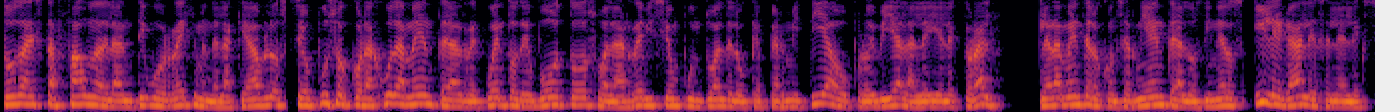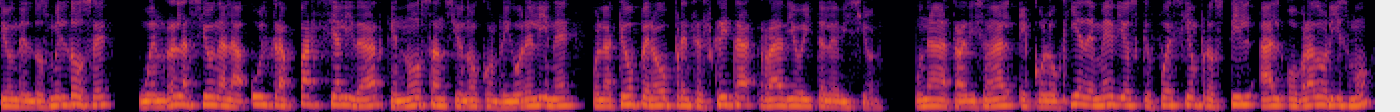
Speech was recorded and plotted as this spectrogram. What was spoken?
toda esta fauna del antiguo régimen de la que hablo se opuso corajudamente al recuento de votos o a la revisión puntual de lo que permitía o prohibía la ley electoral. Claramente lo concerniente a los dineros ilegales en la elección del 2012 o en relación a la ultraparcialidad que no sancionó con rigor el INE, con la que operó prensa escrita, radio y televisión una tradicional ecología de medios que fue siempre hostil al obradorismo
